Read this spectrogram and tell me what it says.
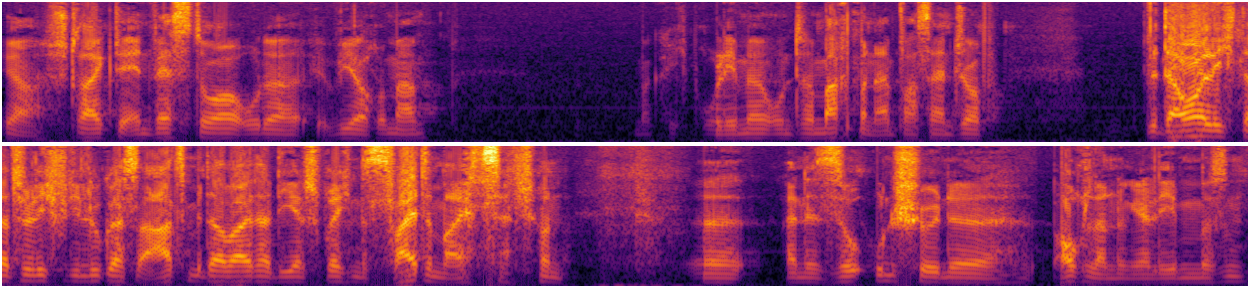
ja, streikt der Investor oder wie auch immer. Man kriegt Probleme und dann macht man einfach seinen Job. Bedauerlich natürlich für die LucasArts-Mitarbeiter, die entsprechend das zweite Mal jetzt dann schon äh, eine so unschöne Bauchlandung erleben müssen.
